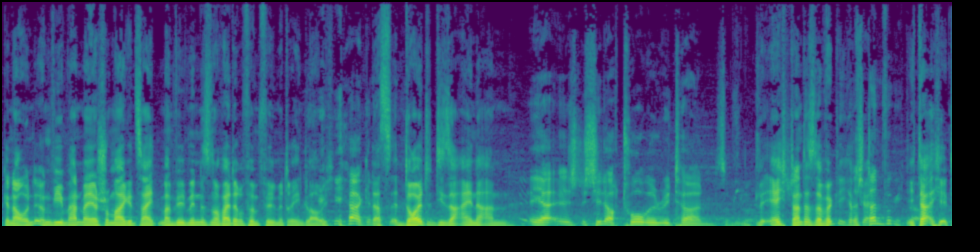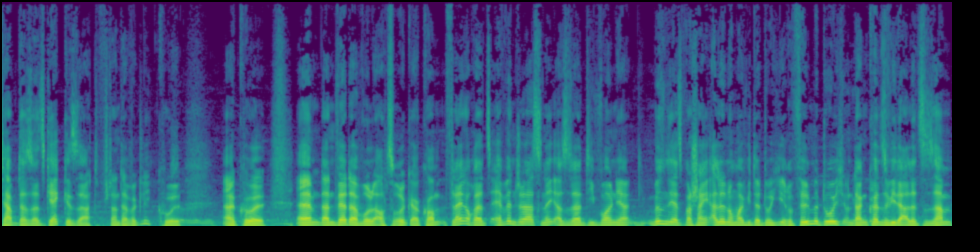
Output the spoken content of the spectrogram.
genau. Und irgendwie hat man ja schon mal gezeigt, man will mindestens noch weitere fünf Filme drehen, glaube ich. ja, genau. Das deutet dieser eine an. Ja, es steht auch Tour will return. Echt? Stand das da wirklich? Das stand wirklich. Ich, ich, ich habe das als Gag gesagt. Stand da wirklich? Cool. Ah, cool. Ähm, dann wird er wohl auch zurückkommen. Vielleicht auch als Avengers. Ne? Also die wollen ja, die müssen jetzt wahrscheinlich alle nochmal wieder durch ihre Filme durch und dann können sie wieder alle zusammen.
